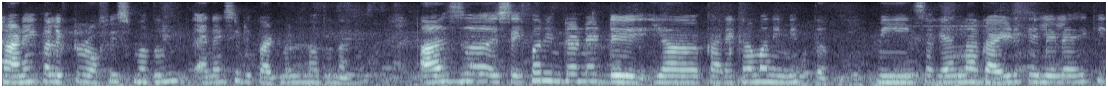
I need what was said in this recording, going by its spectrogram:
ठाणे कलेक्टर ऑफिसमधून एन आय सी डिपार्टमेंटमधून आहे. आज सेफर इंटरनेट डे या कार्यक्रमानिमित्त मी सगळ्यांना गाईड केलेलं आहे की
